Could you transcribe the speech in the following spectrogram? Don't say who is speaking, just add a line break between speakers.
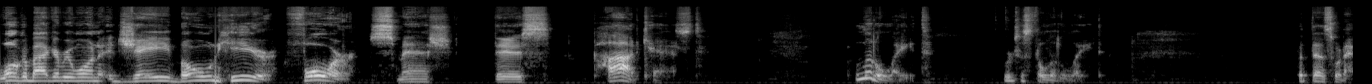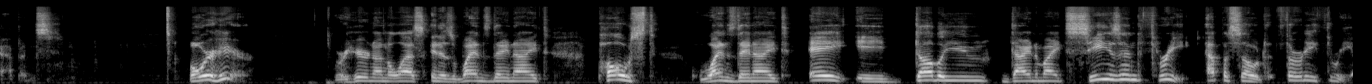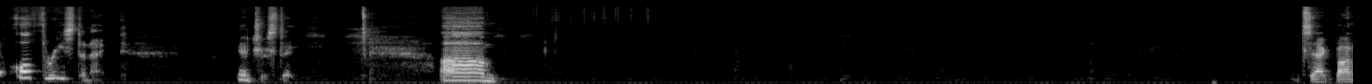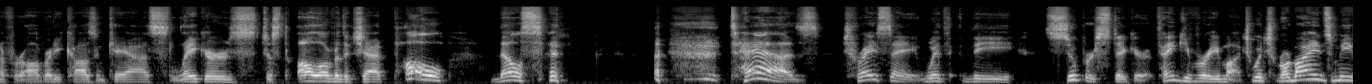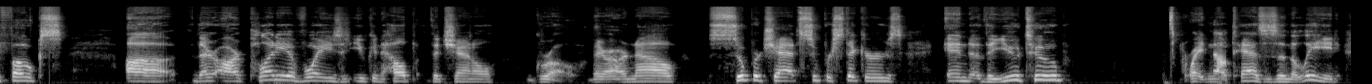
Welcome back, everyone. J Bone here for Smash This Podcast. A little late. We're just a little late. But that's what happens. But we're here. We're here nonetheless. It is Wednesday night, post Wednesday night AEW Dynamite Season 3, Episode 33. All threes tonight. Interesting. Um, Zach Bonifer already causing chaos. Lakers just all over the chat. Paul Nelson, Taz, Tracy with the super sticker. Thank you very much. Which reminds me, folks, uh, there are plenty of ways that you can help the channel grow. There are now super chats, super stickers in the YouTube. Right now, Taz is in the lead.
